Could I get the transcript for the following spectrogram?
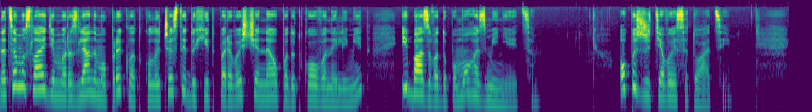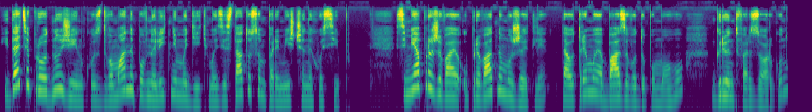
На цьому слайді ми розглянемо приклад, коли чистий дохід перевищує неоподатковуваний ліміт і базова допомога змінюється. Опис життєвої ситуації. Йдеться про одну жінку з двома неповнолітніми дітьми зі статусом переміщених осіб. Сім'я проживає у приватному житлі та отримує базову допомогу Grundversorgung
